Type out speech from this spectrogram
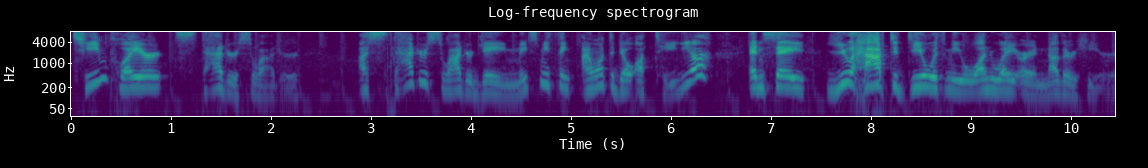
team player Stagger Swagger. A Stagger Swagger game makes me think I want to go Octavia and say, you have to deal with me one way or another here.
